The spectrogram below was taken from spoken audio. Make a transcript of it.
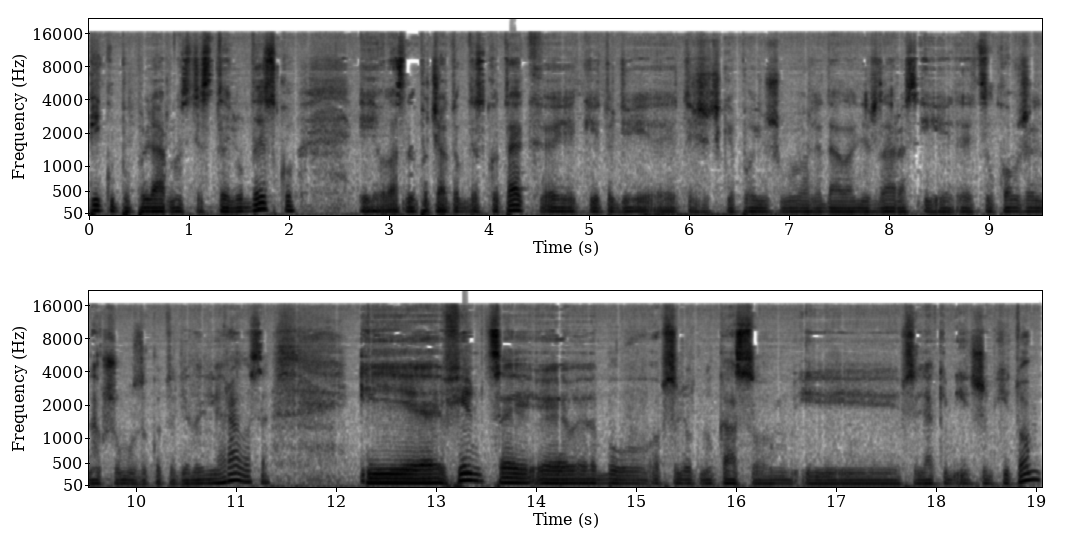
піку популярності стилю диску. І, власне, початок дискотек, е, які тоді е, трішечки по-іншому виглядали, ніж зараз, і е, цілком вже інакшу музику тоді на ній гралося. І фільм цей був абсолютно касовим і всіляким іншим хітом.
